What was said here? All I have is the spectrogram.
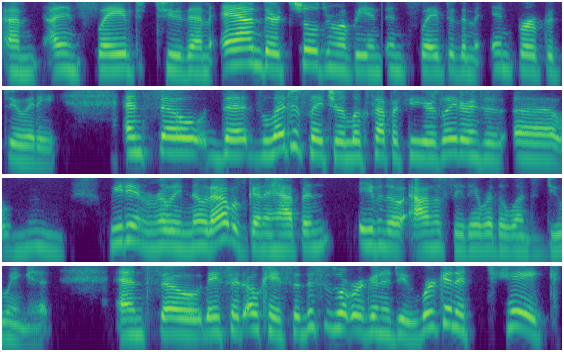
um, enslaved to them and their children would be in, enslaved to them in perpetuity. And so the, the, legislature looks up a few years later and says, uh, hmm, we didn't really know that was going to happen, even though honestly they were the ones doing it. And so they said, okay, so this is what we're going to do. We're going to take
